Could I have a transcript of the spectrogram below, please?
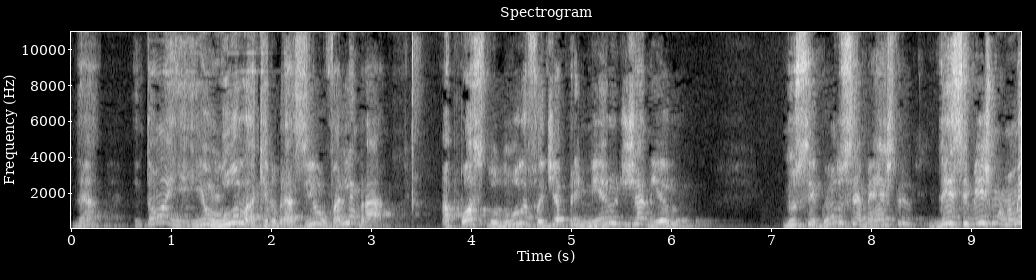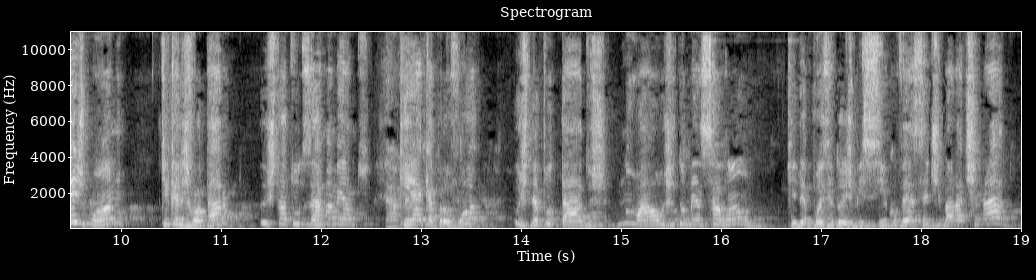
né? Então, e, e, o Lula aqui no Brasil, vale lembrar, a posse do Lula foi dia 1 de janeiro. No segundo semestre desse mesmo, no mesmo ano, o que, que eles votaram? O Estatuto do Desarmamento. Quem é que aprovou? Os deputados no auge do mensalão, que depois em 2005 veio a ser desbaratinado.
